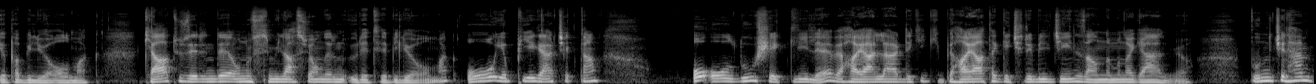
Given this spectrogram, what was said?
yapabiliyor olmak, kağıt üzerinde onun simülasyonlarını üretebiliyor olmak, o yapıyı gerçekten o olduğu şekliyle ve hayallerdeki gibi hayata geçirebileceğiniz anlamına gelmiyor. Bunun için hem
